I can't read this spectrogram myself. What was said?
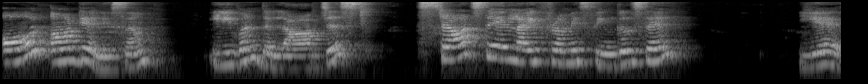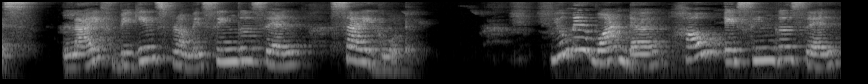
all organism, even the largest, starts their life from a single cell? Yes, life begins from a single cell zygote. You may wonder how a single cell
